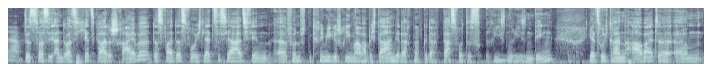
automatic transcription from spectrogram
ja. das, was ich, an was ich jetzt gerade schreibe, das war das, wo ich letztes Jahr, als ich den äh, fünften Krimi geschrieben habe, habe ich daran gedacht und habe gedacht, das wird das riesen, riesen Ding. Jetzt, wo ich daran arbeite, ähm,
